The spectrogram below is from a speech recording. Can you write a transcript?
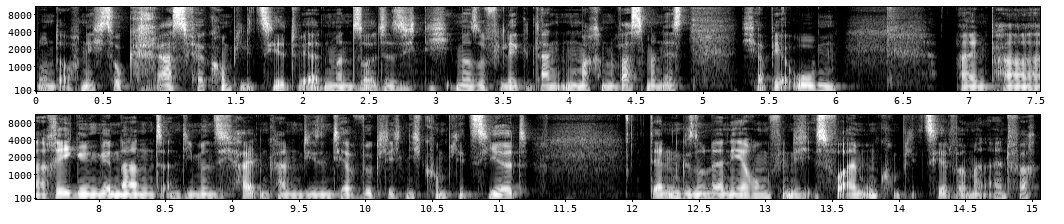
und auch nicht so krass verkompliziert werden. Man sollte sich nicht immer so viele Gedanken machen, was man isst. Ich habe ja oben ein paar Regeln genannt, an die man sich halten kann. Die sind ja wirklich nicht kompliziert. Denn gesunde Ernährung, finde ich, ist vor allem unkompliziert, weil man einfach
